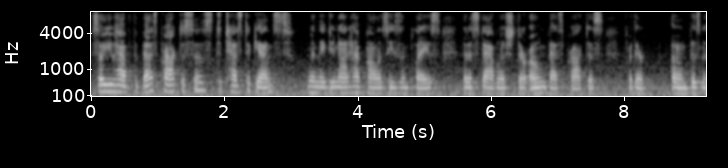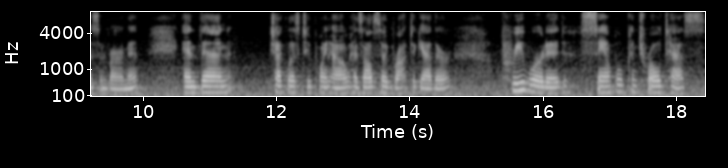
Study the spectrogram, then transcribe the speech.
So you have the best practices to test against when they do not have policies in place that establish their own best practice for their own business environment. And then Checklist 2.0 has also brought together pre-worded sample control tests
